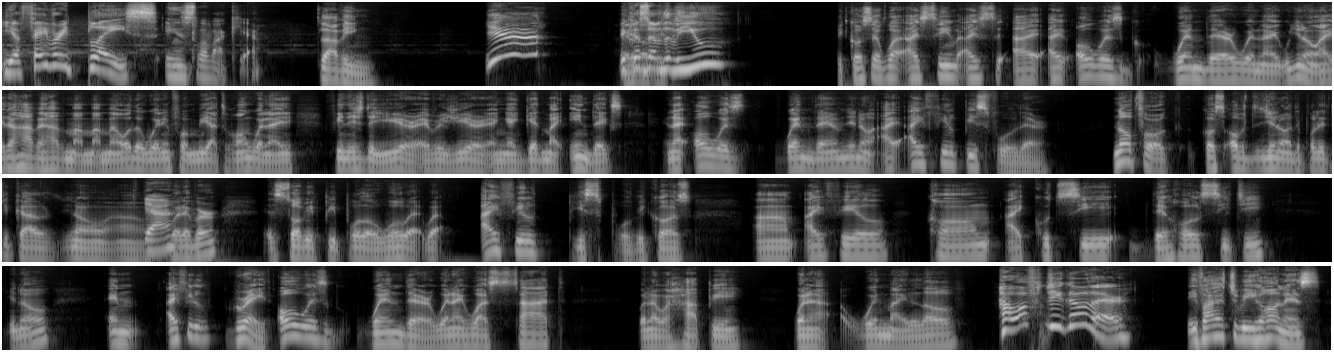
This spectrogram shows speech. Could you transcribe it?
Your favorite place in Slovakia? Slavin. Yeah. Because of the view? Because of what I see, I, see- I, I always went there when I, you know, I don't have, have my, my mother waiting for me at home when I finish the year every year and I get my index. And I always went there, you know, I, I feel peaceful there. Not for, because of, you know, the political, you know, uh, Yeah. whatever, Soviet people or whatever. I feel peaceful because um, I feel calm. I could see the whole city, you know, and I feel great. Always went there when I was sad, when I was happy, when I when my love. How often do you go there? If I have to be honest,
